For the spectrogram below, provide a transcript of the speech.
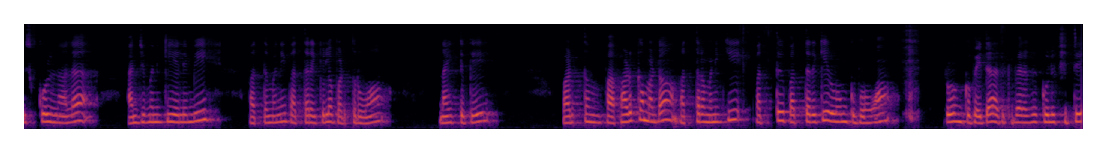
ஸ்கூல்னால அஞ்சு மணிக்கு எழும்பி பத்து மணி பத்தரைக்குள்ளே படுத்துருவோம். நைட்டுக்கு படுத்த ப படுக்க மாட்டோம். பத்தரை மணிக்கு பத்து பத்தரைக்கு ரூமுக்கு போவோம். ரூமுக்கு போயிட்டு அதுக்கு பிறகு குளிச்சுட்டு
